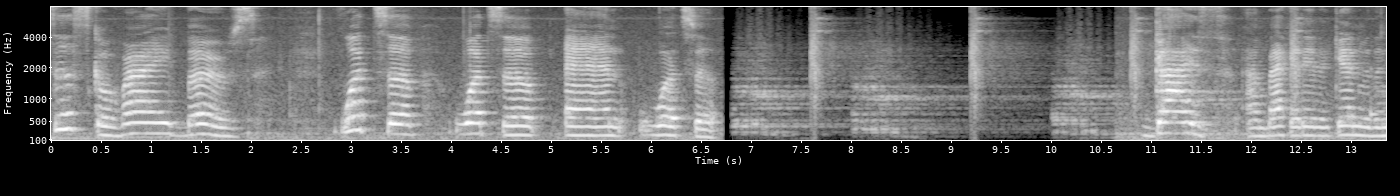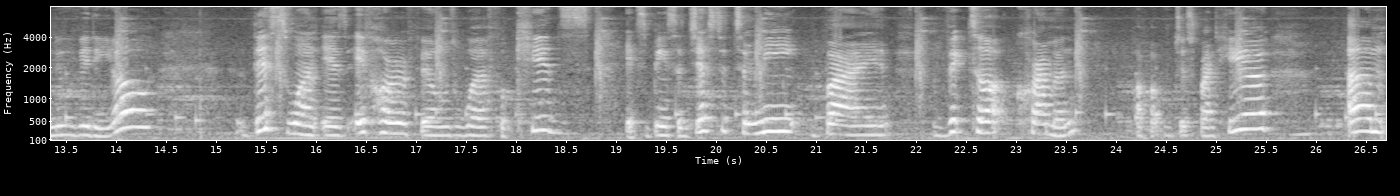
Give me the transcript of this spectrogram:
subscribers. What's up? What's up? And what's up? Guys, I'm back at it again with a new video. This one is if horror films were for kids. It's been suggested to me by Victor Kramen. Pop up just right here. Um,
